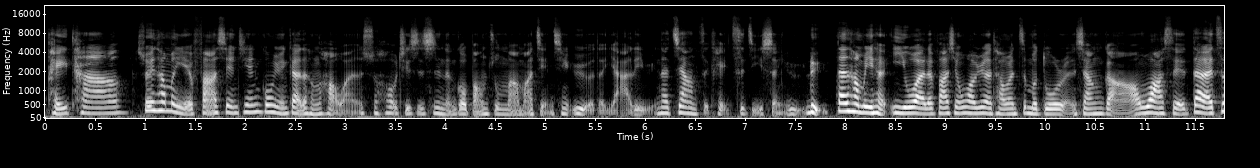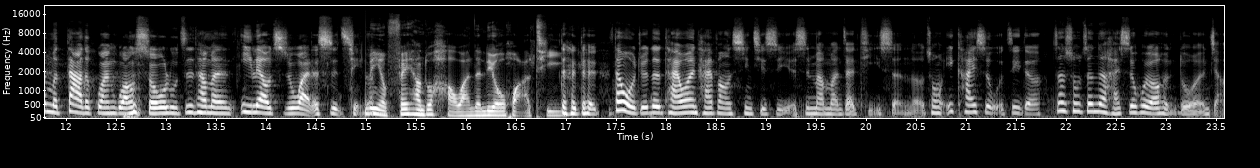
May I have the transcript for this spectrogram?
陪他。所以他们也发现，今天公园盖得很好玩的时候，其实是能够帮助妈妈减轻育儿的压力。那这样子可以刺激生育率。但他们也很意外的发现，哇，原来台湾这么多人，香港啊，哇塞，带来这么大的观光收入，这是他们意料之外的事情。里面有非常多好玩的溜滑梯。对对。但我觉得台湾开放性其实也是慢慢在提提升了。从一开始，我记得这时候真的还是会有很多人讲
